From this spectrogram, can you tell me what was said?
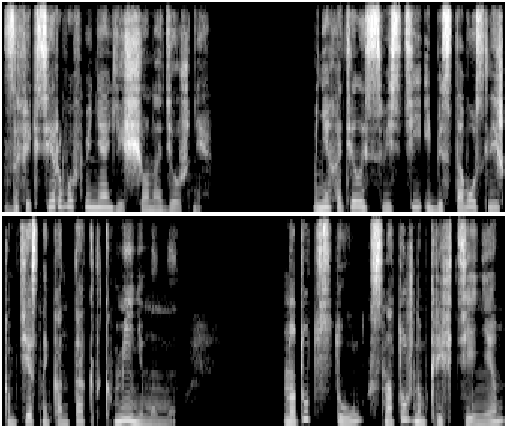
зафиксировав меня еще надежнее. Мне хотелось свести и без того слишком тесный контакт к минимуму. Но тут стул с натужным кряхтением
